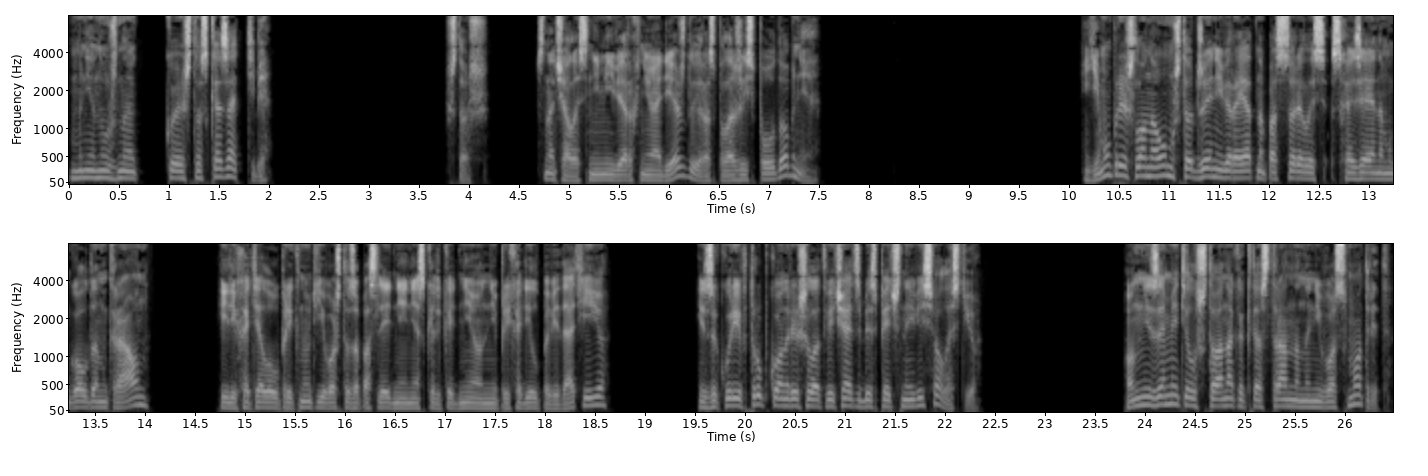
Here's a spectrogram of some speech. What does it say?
Мне нужно кое-что сказать тебе». Что ж, сначала сними верхнюю одежду и расположись поудобнее. Ему пришло на ум, что Дженни, вероятно, поссорилась с хозяином Голден Краун или хотела упрекнуть его, что за последние несколько дней он не приходил повидать ее, и, закурив трубку, он решил отвечать с беспечной веселостью. Он не заметил, что она как-то странно на него смотрит,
